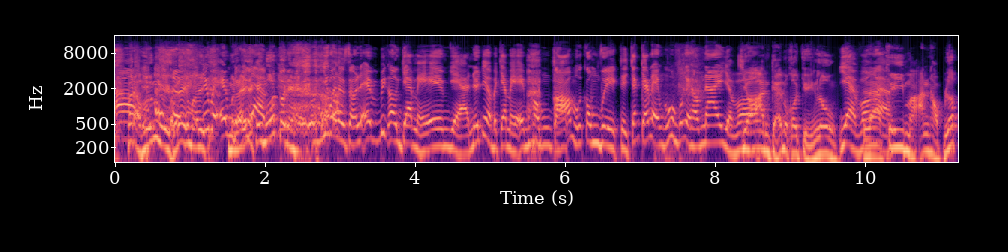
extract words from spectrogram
À. bắt đầu hướng nghiệp ở đây em ơi. Nhưng mà em mình lấy lại cái là- mood coi nè. nhưng mà thật sự là em biết ơn cha mẹ em dạ. Nếu như mà cha mẹ em không có một cái công việc thì chắc chắn là em cũng không có ngày hôm nay dạ vâng. cho anh kể một câu chuyện luôn. Dạ vâng là ạ. khi mà anh học lớp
